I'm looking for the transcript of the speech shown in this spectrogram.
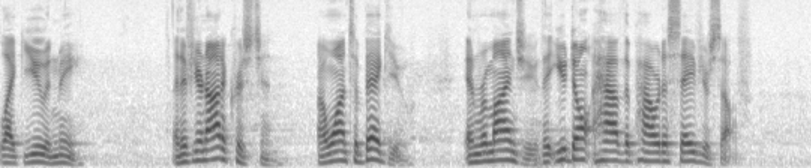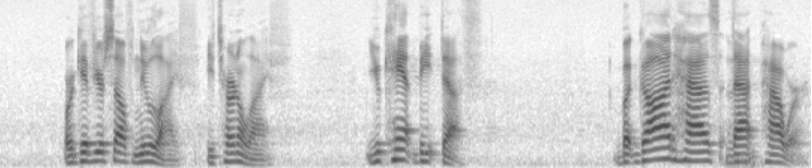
like you and me. And if you're not a Christian, I want to beg you and remind you that you don't have the power to save yourself or give yourself new life, eternal life. You can't beat death. But God has mm-hmm. that power,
